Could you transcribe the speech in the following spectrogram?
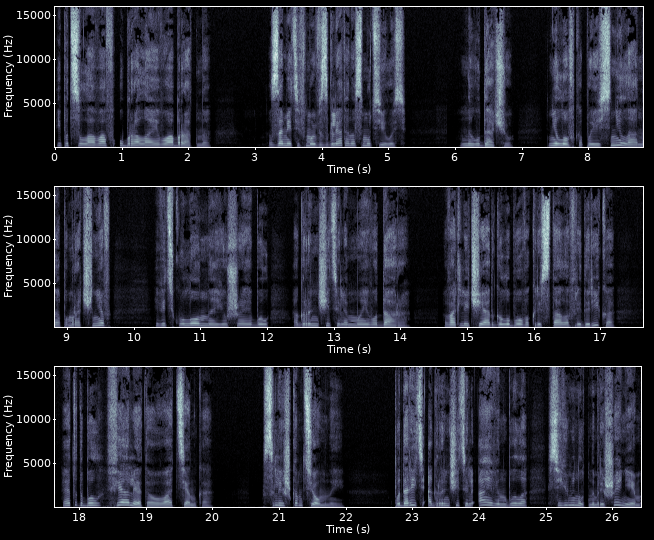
и, поцеловав, убрала его обратно. Заметив мой взгляд, она смутилась. «На удачу!» — неловко пояснила она, помрачнев, ведь кулон на ее шее был ограничителем моего дара. В отличие от голубого кристалла Фредерика, этот был фиолетового оттенка — слишком темный. Подарить ограничитель Айвен было сиюминутным решением,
